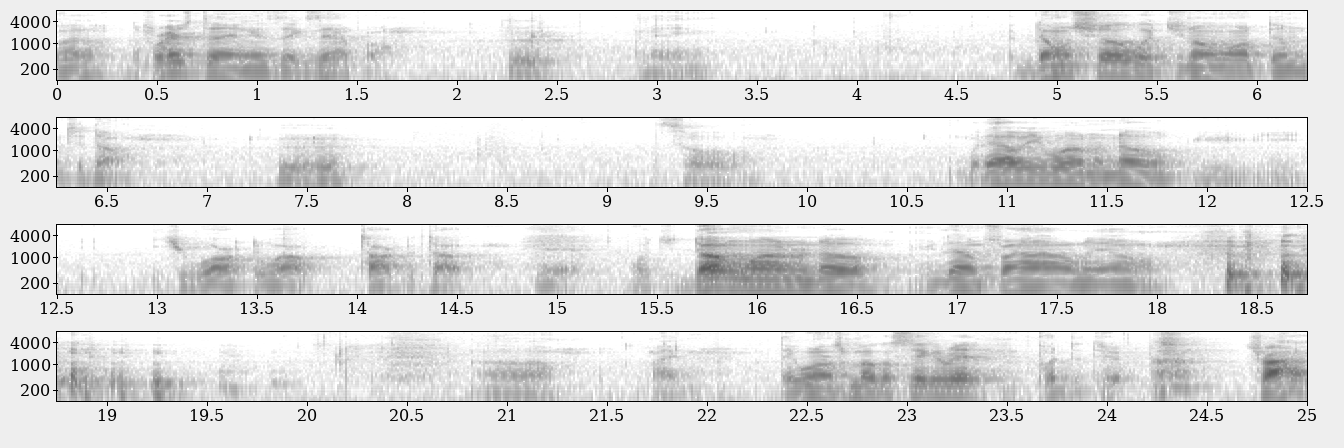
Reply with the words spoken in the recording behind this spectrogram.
Well, the first thing is example. I mean, don't show what you don't want them to know. Mm-hmm. So whatever you want them to know, you, you you walk the walk, talk the talk. Yeah. What you don't want them to know, you let them find out on their own. uh, they want to smoke a cigarette, put the try it.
